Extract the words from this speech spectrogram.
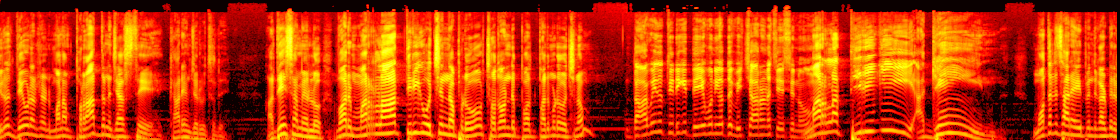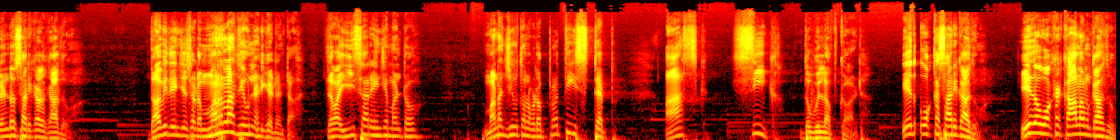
ఈరోజు దేవుడు అంటాడు మనం ప్రార్థన చేస్తే కార్యం జరుగుతుంది. అదే సమయంలో వారు మరలా తిరిగి వచ్చినప్పుడు చదవండి పదమూడు వచ్చినాం దావీదు తిరిగి దేవుని యొద్ద విచారణ చేసెను. మరలా తిరిగి అగైన్ మొదటిసారి అయిపోయింది కాబట్టి రెండోసారి కాదు. దావీదు ఏం చేశాడు? మరలా దేవుడిని అడిగాడంట. దేవా ఈసారి ఏం చేయమంటావు? మన జీవితంలో కూడా ప్రతి step ask seek the will of God. ఏదో ఒక్కసారి కాదు ఏదో ఒక కాలం కాదు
